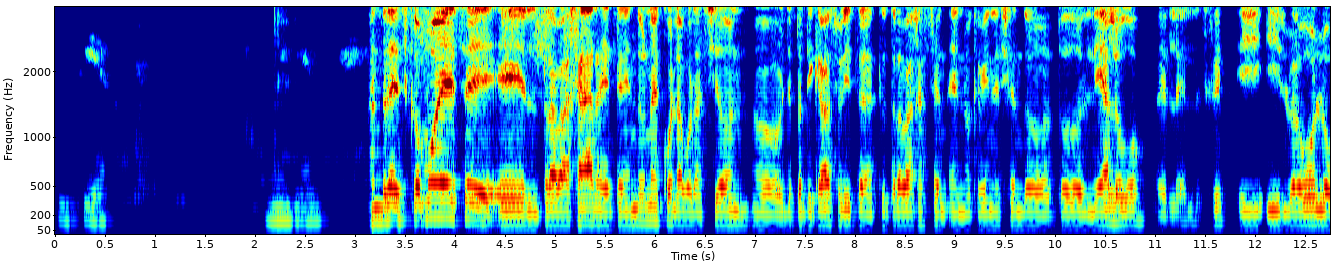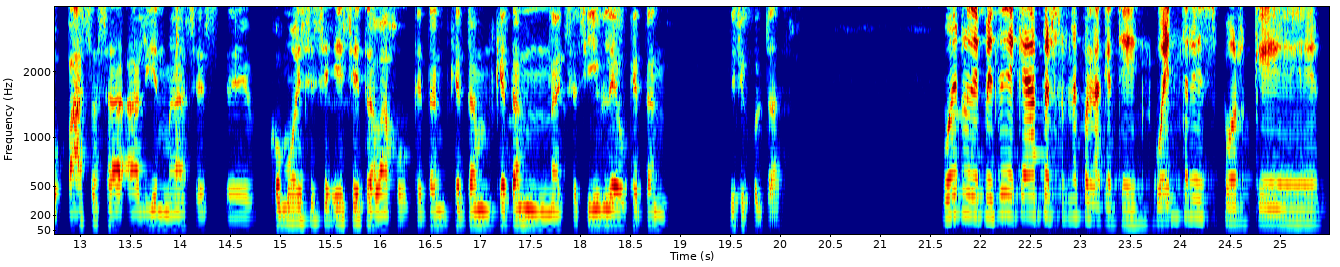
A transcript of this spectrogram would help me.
Así es. Muy bien. Andrés, ¿cómo es eh, el trabajar eh, teniendo una colaboración? O ya platicabas ahorita, tú trabajas en, lo que viene siendo todo el diálogo, el, script, y, luego lo pasas a, alguien más. Este, ¿Cómo es ese, ese trabajo? ¿Qué tan, qué, tan, ¿Qué tan accesible o qué tan dificultad? Bueno, depende de cada persona con la que te encuentres, porque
